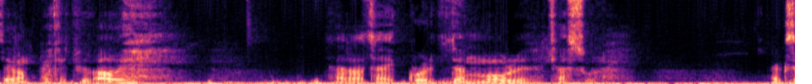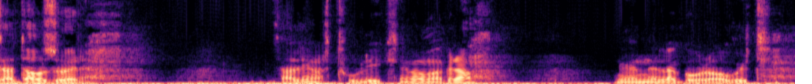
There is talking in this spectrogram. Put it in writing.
წერან ფეხით ვიყავი. სადღაც აი გვერდიდან მოვლე ჩასული. ეგ გზა დავზვერე. ძალიან რთული იქნება, მაგრამ ნელ-ნელა გორაობით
